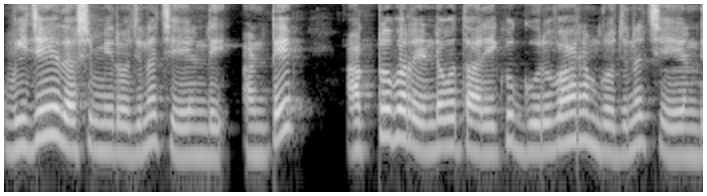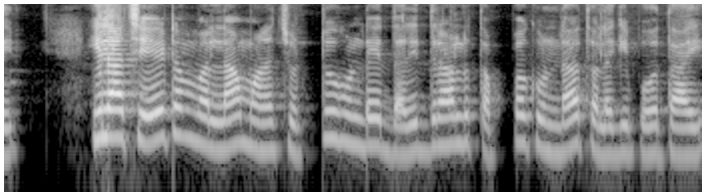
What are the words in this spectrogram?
విజయదశమి రోజున చేయండి. అంటే అక్టోబర్ రెండవ తారీఖు గురువారం రోజున చేయండి. ఇలా చేయటం వల్ల మన చుట్టూ ఉండే దరిద్రాలు తప్పకుండా తొలగిపోతాయి.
